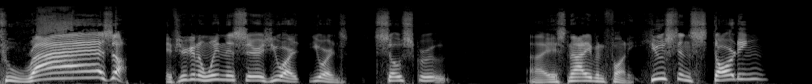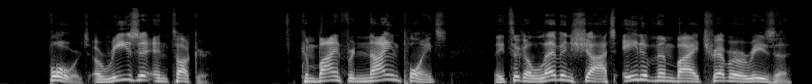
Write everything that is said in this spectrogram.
to rise up, if you're going to win this series, you are you are so screwed. Uh, it's not even funny. Houston starting forwards, Ariza and Tucker, combined for nine points. They took 11 shots, eight of them by Trevor Ariza,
